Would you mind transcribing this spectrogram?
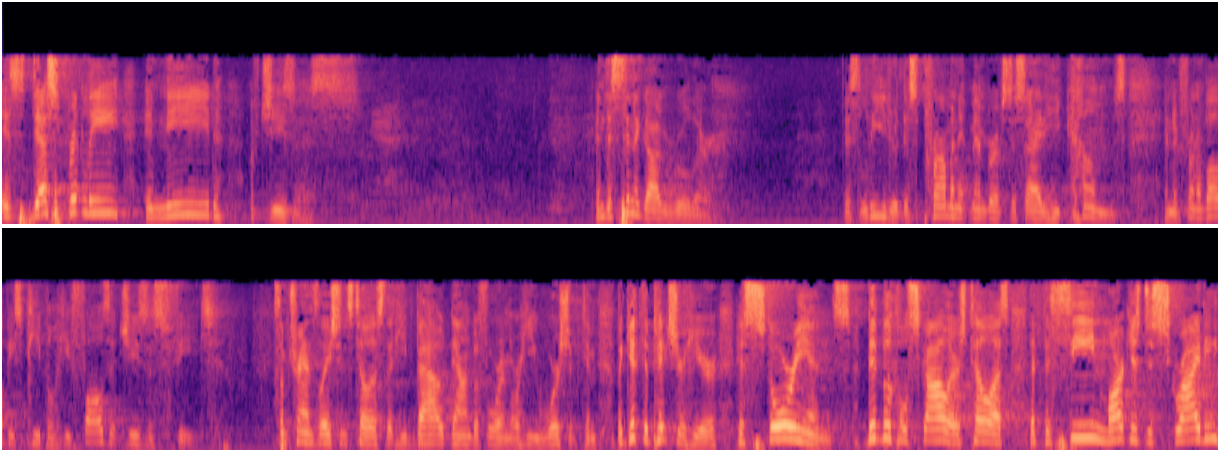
is desperately in need of Jesus. And the synagogue ruler this leader, this prominent member of society, he comes and in front of all these people, he falls at Jesus' feet. Some translations tell us that he bowed down before him or he worshiped him. But get the picture here. Historians, biblical scholars tell us that the scene Mark is describing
